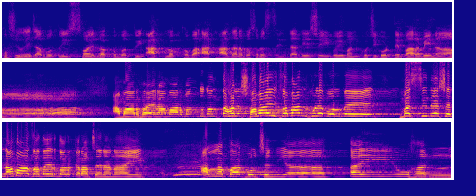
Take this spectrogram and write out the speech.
খুশি হয়ে যাব, তুই ছয় লক্ষ বা তুই আট লক্ষ বা আট হাজার বছরের সিজদা দিয়ে সেই পরিমাণ খুশি করতে পারবি না। আমার ভাইয়ের, আমার বন্ধুগণ, তাহলে সবাই জবান খুলে বলবে, মসজিদে এসে নামাজ আদায়ের দরকার আছে না নাই? আল্লাহ পাক বলছেন, ইয়া আইয়ুহাল্লাযীনা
